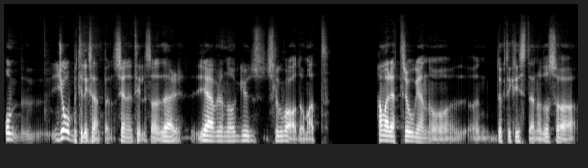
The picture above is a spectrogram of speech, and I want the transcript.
om, jobb till exempel, känner jag till, så där djävulen och Gud slog vad om att han var rätt trogen och, och en duktig kristen och då sa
